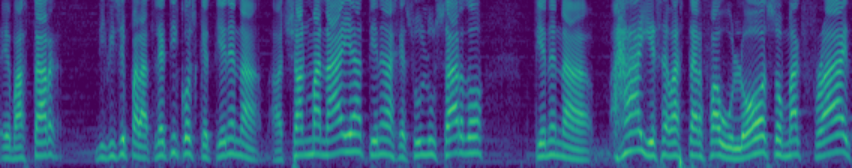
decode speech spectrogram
eh, va a estar difícil para Atléticos que tienen a, a Sean Manaya, tienen a Jesús Luzardo, tienen a... ¡Ay, ese va a estar fabuloso! Max Fried,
